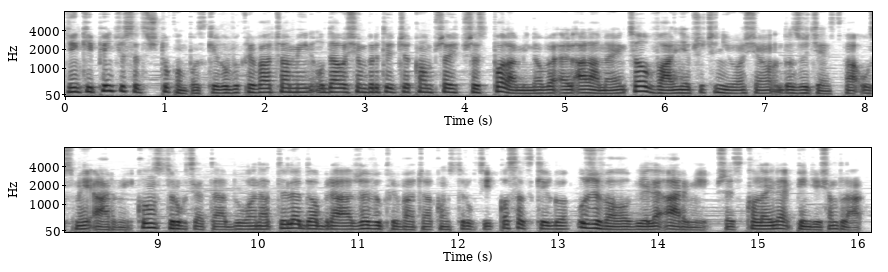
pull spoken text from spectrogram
Dzięki 500 sztukom polskiego wykrywacza min udało się Brytyjczykom przejść przez pola minowe El Alamein, co walnie przyczyniło się do zwycięstwa 8 Armii. Konstrukcja ta była na tyle dobra, że wykrywacza konstrukcji kosackiego używało wiele armii przez kolejne 50 lat.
